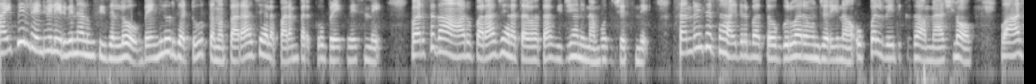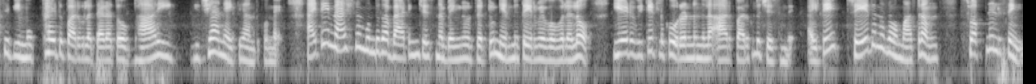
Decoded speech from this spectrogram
ఐపీఎల్ రెండు వేల ఇరవై నాలుగు సీజన్లో బెంగళూరు జట్టు తమ పరాజయాల పరంపరకు బ్రేక్ వేసింది. వరుసగా ఆరు పరాజయాల తర్వాత విజయాన్ని నమోదు చేసింది. సన్ రైజర్స్ హైదరాబాద్తో గురువారం జరిగిన ఉప్పల్ వేదికగా మ్యాచ్లో ఆర్సీబీ ముప్పై ఐదు పరుగుల తేడాతో భారీ విజయాన్ని అయితే అందుకుంది. అయితే ఈ మ్యాచ్లో ముందుగా బ్యాటింగ్ చేసిన బెంగళూరు జట్టు నిర్ణీత ఇరవై ఓవర్లలో ఏడు వికెట్లకు రెండు వందల ఆరు పరుగులు చేసింది. అయితే ఛేదనలో మాత్రం స్వప్నిల్ సింగ్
